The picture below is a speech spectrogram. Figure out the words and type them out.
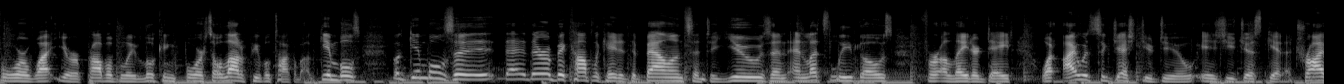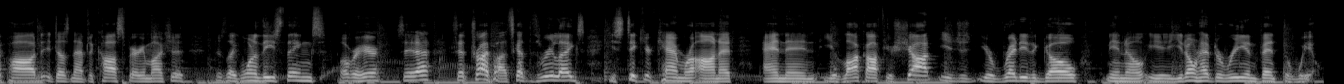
for what you're probably looking for. So a lot of people talk about gimbals, but gimbals, uh, they're a bit complicated to balance and to use, and, and let's leave those for a later date. What I would suggest you do is you just get a tripod. It doesn't have to cost very much. There's like one of these things over here. See that? It's a tripod. It's got the three legs. You stick your camera on it, and then you lock off your shot. You just you're ready to go. You know, you, you don't have to reinvent the wheel.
